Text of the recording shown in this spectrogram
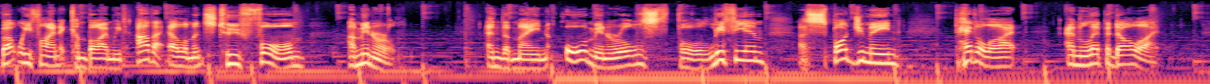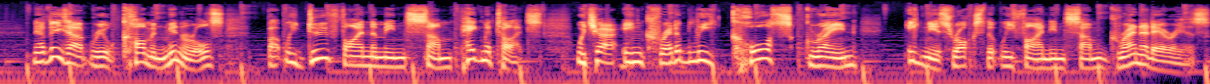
but we find it combined with other elements to form a mineral. And the main ore minerals for lithium are spodumene, petalite, and lepidolite. Now, these aren't real common minerals, but we do find them in some pegmatites, which are incredibly coarse grained igneous rocks that we find in some granite areas.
